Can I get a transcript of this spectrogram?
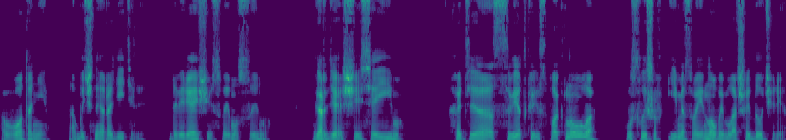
Вот они, обычные родители, доверяющие своему сыну, гордящиеся им. Хотя Светка и всплакнула, услышав имя своей новой младшей дочери.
